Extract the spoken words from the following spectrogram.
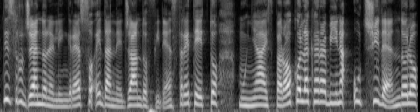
distruggendone l'ingresso e danneggiando finestre e tetto. Mugnai sparò con con la carabina uccidendolo.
